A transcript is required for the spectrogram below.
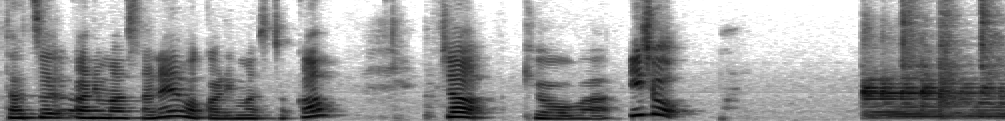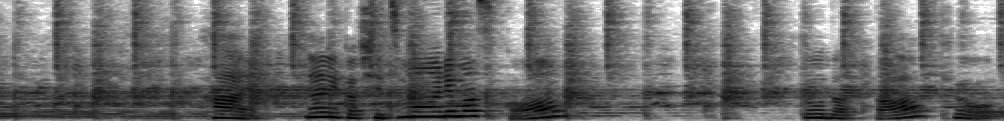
2つありましたね。わかりましたか？じゃあ、今日は以上。はい。何か質問ありますか？どうだった？今日。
